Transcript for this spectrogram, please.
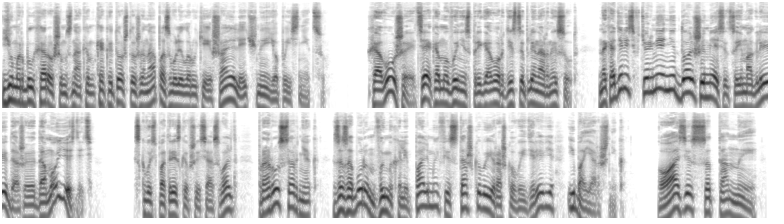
Юмор был хорошим знаком, как и то, что жена позволила руке Ишая лечь на ее поясницу. Хавуши, те, кому вынес приговор дисциплинарный суд, находились в тюрьме не дольше месяца и могли даже домой ездить. Сквозь потрескавшийся асфальт пророс сорняк, за забором вымахали пальмы, фисташковые и рожковые деревья и боярышник. «Оазис сатаны», —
